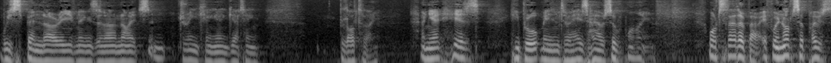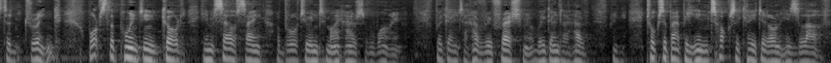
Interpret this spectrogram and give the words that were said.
we spend our evenings and our nights drinking and getting blotto. And yet, his, he brought me into his house of wine. What's that about? If we're not supposed to drink, what's the point in God Himself saying, I brought you into my house of wine? We're going to have refreshment. We're going to have. talks about being intoxicated on His love.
